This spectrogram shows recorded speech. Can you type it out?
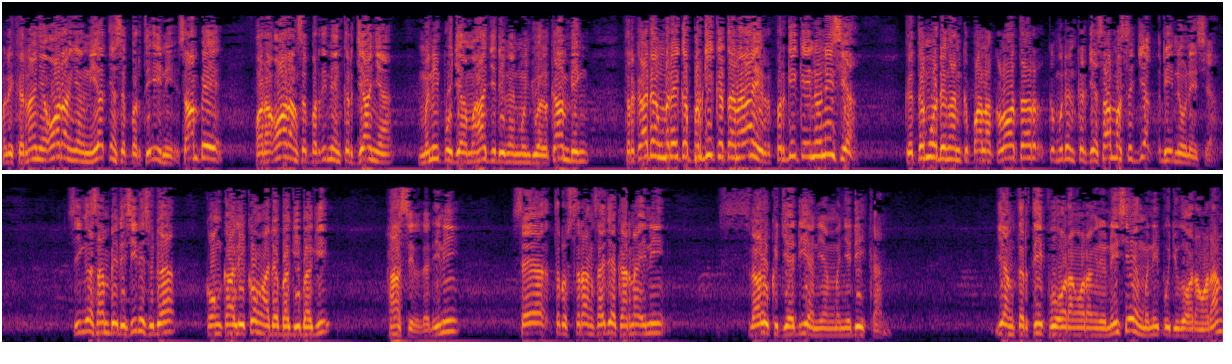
Oleh karenanya orang yang niatnya seperti ini, sampai orang-orang seperti ini yang kerjanya menipu jamaah haji dengan menjual kambing, terkadang mereka pergi ke tanah air, pergi ke Indonesia, ketemu dengan kepala kloter, kemudian kerjasama sejak di Indonesia. Sehingga sampai di sini sudah kong kali kong ada bagi-bagi hasil. Dan ini saya terus terang saja karena ini selalu kejadian yang menyedihkan. Yang tertipu orang-orang Indonesia, yang menipu juga orang-orang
